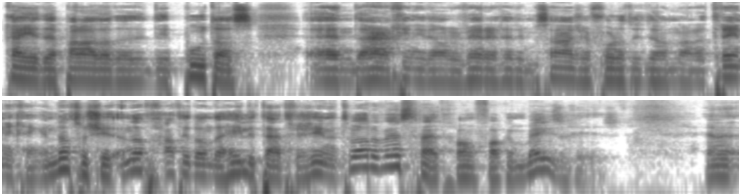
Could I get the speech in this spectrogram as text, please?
Calle de Parada de, de Putas. En daar ging hij dan weer verder naar de massage voordat hij dan naar de training ging. En dat soort shit. En dat gaat hij dan de hele tijd verzinnen. Terwijl de wedstrijd gewoon fucking bezig is. En eh,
